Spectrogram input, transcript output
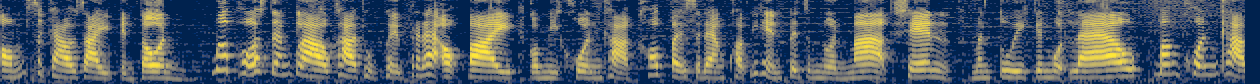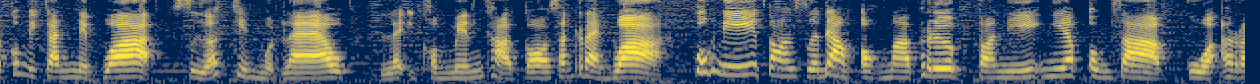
อ๋อมสกาวใจเป็นต้น เมื่อโพสต์ดังกล่าวค่ะถูกเผยแพร่ออกไป ก็มีคนค่ะเข้าไปแสดงความคิดเห็นเป็นจำนวนมาก เช่น มันตุยกันหมดแล้ว บางคนค่ะก็มีการเน็บว่าเสือกินหมดแล้ว และอีกคอมเมนต์ค่ะก็ซัดแรงว่า วกนี้ตอนเสือดำออกมาพรึบ ตอนนี้เงียบอมสาบกลัวอะไร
